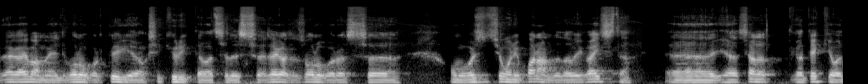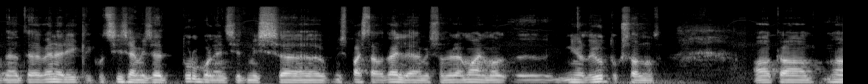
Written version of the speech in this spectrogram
väga ebameeldiv olukord kõigi jaoks, kõik üritavad selles segases olukorras oma positsiooni parandada või kaitsta Äh, ja sealt ka tekivad need Vene riiklikud sisemised turbulentsid, mis, äh, mis paistavad välja ja mis on üle maailma äh, nii-öelda jutuks olnud. aga ma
